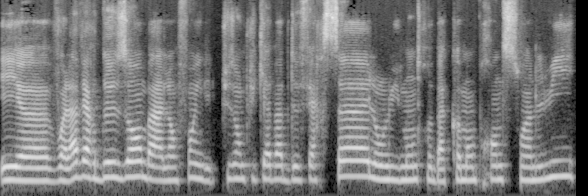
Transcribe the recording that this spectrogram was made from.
Et euh, voilà, vers 2 ans, bah, l'enfant, il est de plus en plus capable de faire seul. On lui montre bah, comment prendre soin de lui,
